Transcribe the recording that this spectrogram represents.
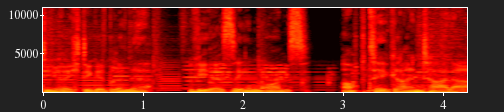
die richtige Brille. Wir sehen uns. Optik Rheintaler.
